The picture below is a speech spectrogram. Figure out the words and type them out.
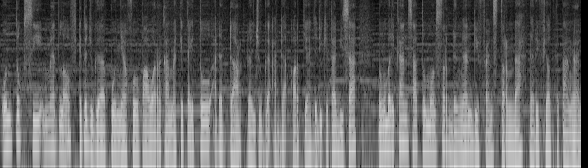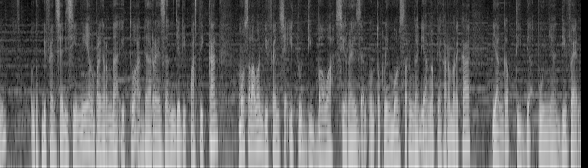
Untuk si Mad Love kita juga punya full power karena kita itu ada Dark dan juga ada Earth ya. Jadi kita bisa mengembalikan satu monster dengan defense terendah dari field ke tangan. Untuk defense-nya di sini yang paling rendah itu ada Resin. Jadi pastikan monster lawan defense-nya itu di bawah si Resin. Untuk link monster nggak dianggap ya karena mereka dianggap tidak punya defense.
